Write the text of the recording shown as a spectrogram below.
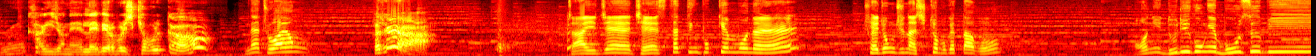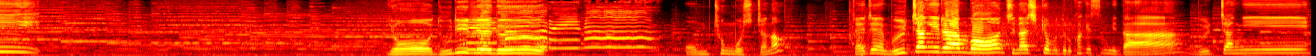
음, 가기 전에 레벨업을 시켜볼까 네 좋아요 가자 자 이제 제 스타팅 포켓몬을 최종 진화 시켜 보겠다고 아니 누리공의 모습이 야 누리레드 엄청 멋있잖아? 자 이제 물장이를 한번 진화시켜 보도록 하겠습니다 물장이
